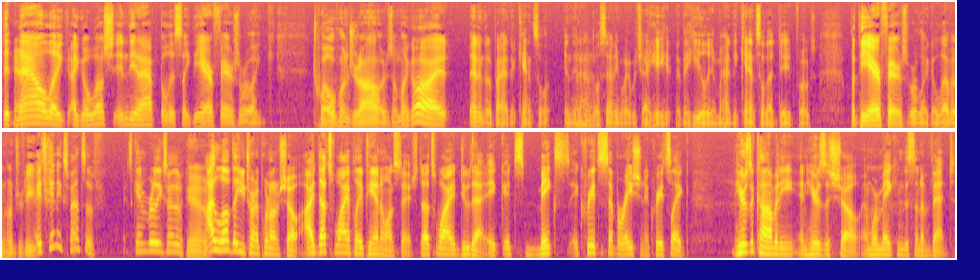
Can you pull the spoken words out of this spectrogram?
that Yeah. now, like, I go, well, sh- Indianapolis, like the airfares were like twelve hundred dollars. I'm like, all right. And ended up I had to cancel Indianapolis Mm-hmm. anyway, which I hate at the Helium. I had to cancel that date, folks. but the airfares were like eleven hundred each. It's getting expensive it's getting really expensive. Yeah. I love that you try to put on a show. I that's why I play piano on stage. That's why I do that. It it's makes it creates a separation. It creates like here's a comedy and here's a show and we're making this an event.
